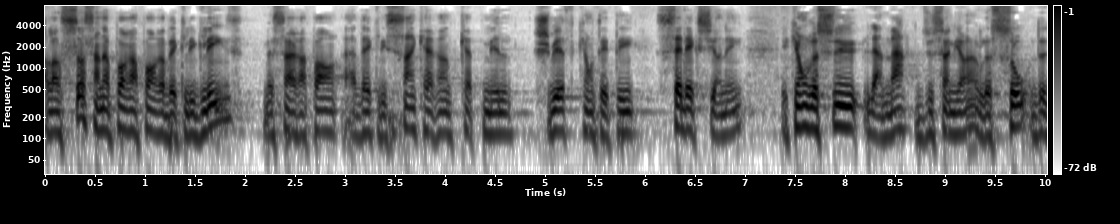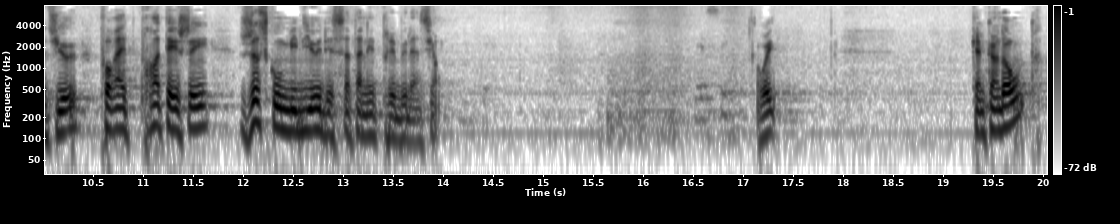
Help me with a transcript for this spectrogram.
Alors ça, ça n'a pas rapport avec l'Église, mais ça a rapport avec les 144 000 Juifs qui ont été sélectionnés et qui ont reçu la marque du Seigneur, le sceau de Dieu, pour être protégés jusqu'au milieu des sept années de tribulation. Merci. Oui. Quelqu'un d'autre?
